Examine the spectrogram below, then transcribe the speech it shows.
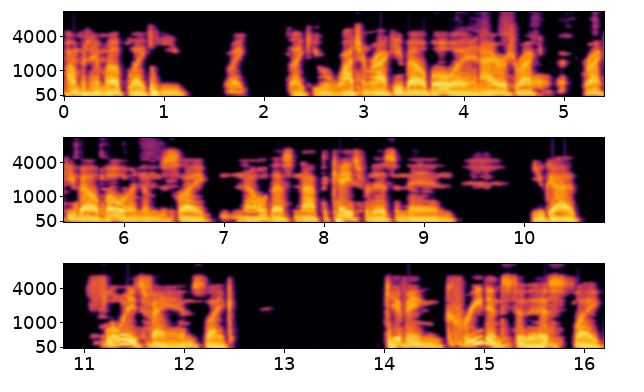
pumping him up like he, like, like you were watching Rocky Balboa and Irish Rocky, Rocky Balboa. And I'm just like, no, that's not the case for this. And then you got Floyd's fans like giving credence to this, like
